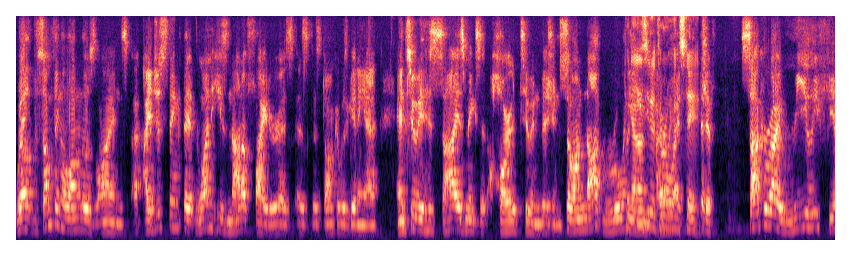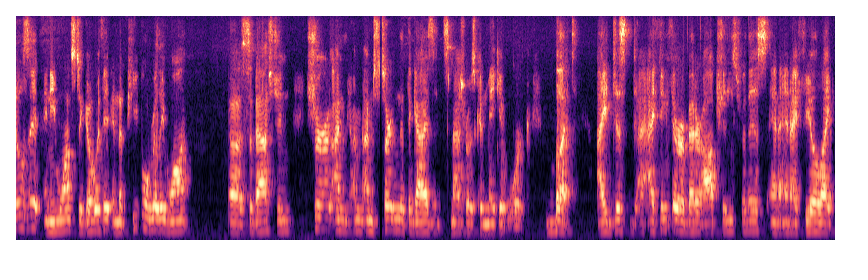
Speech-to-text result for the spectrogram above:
Well, something along those lines. I- I just think that one, he's not a fighter, as as this Donka was getting at, and two, his size makes it hard to envision. So I'm not ruling But out easy to throw on I stage. If Sakurai really feels it and he wants to go with it, and the people really want uh, Sebastian, sure, I'm, I'm I'm certain that the guys at Smash Bros can make it work. But I just I I think there are better options for this, and and I feel like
